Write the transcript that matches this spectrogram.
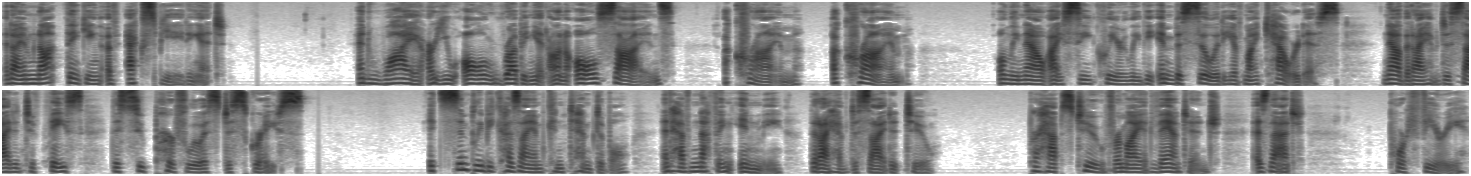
and I am not thinking of expiating it. And why are you all rubbing it on all sides? A crime, a crime. Only now I see clearly the imbecility of my cowardice now that I have decided to face this superfluous disgrace. It's simply because I am contemptible and have nothing in me that I have decided to. Perhaps, too, for my advantage, as that Porfiry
